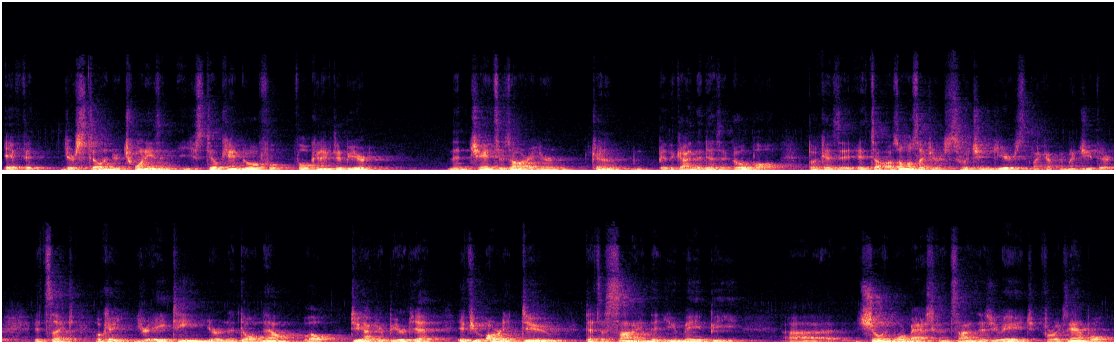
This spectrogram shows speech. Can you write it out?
if it, you're still in your 20s and you still can't go full, full connected beard, then chances are you're to be the guy that doesn't go bald because it, it's, it's, almost like you're switching gears like in my Jeep there. It's like, okay, you're 18, you're an adult now. Well, do you have your beard yet? If you already do, that's a sign that you may be uh, showing more masculine signs as you age. For example,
